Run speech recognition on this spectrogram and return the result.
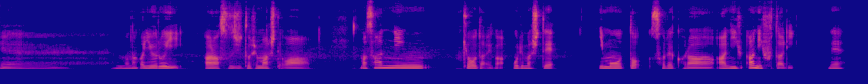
えー、まあなんか緩いあらすじとしましては、まあ3人兄弟がおりまして、妹、それから兄、兄二人、ね。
